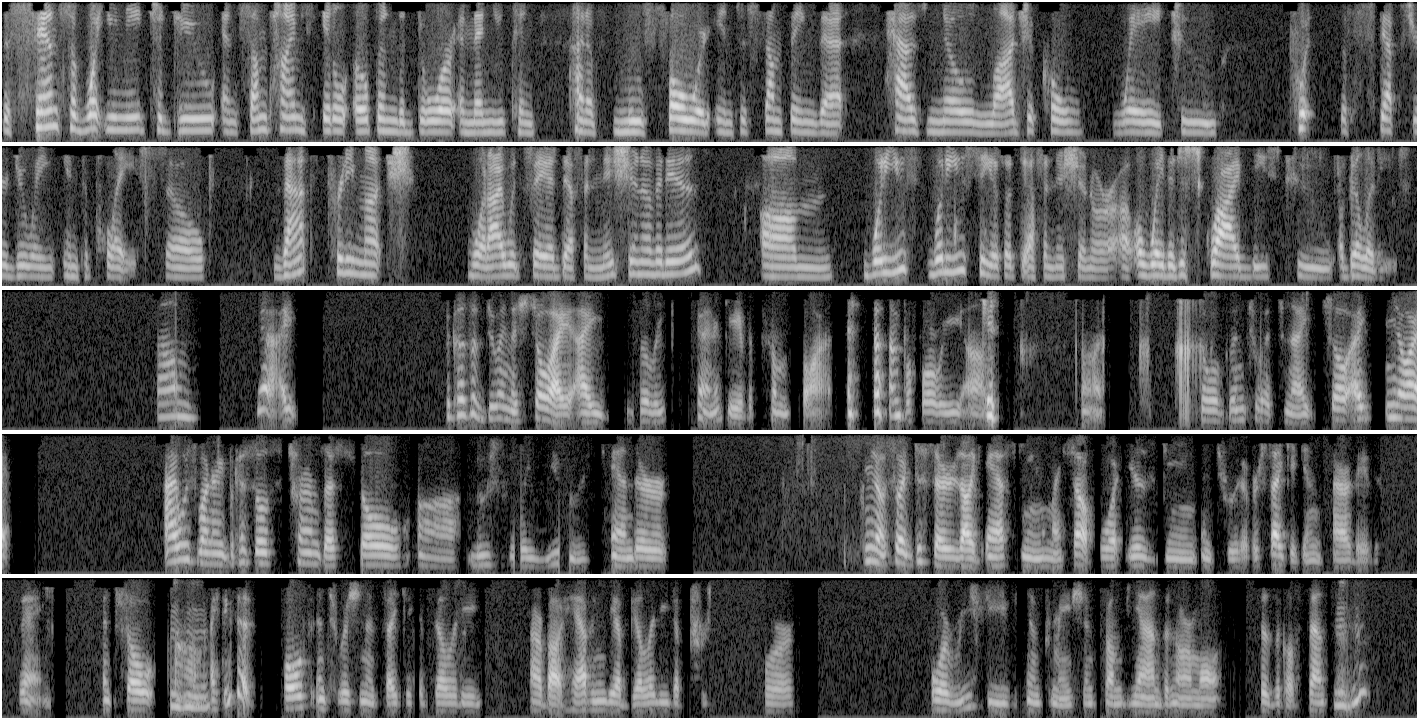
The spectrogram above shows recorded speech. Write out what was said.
the sense of what you need to do and sometimes it'll open the door and then you can kind of move forward into something that has no logical way to put the steps you're doing into place. So that's pretty much what I would say a definition of it is. Um, what do you what do you see as a definition or a, a way to describe these two abilities? Um, yeah, I because of doing the show, I, I really kind of gave it some thought before we um, uh, dove into it tonight. So I, you know, I I was wondering because those terms are so uh, loosely used, and they're, you know, so I just started like asking myself, what is being intuitive or psychic, and are they the same? And so um, Mhm. I think that both intuition and psychic ability are about having the ability to perceive or or receive information from beyond the normal physical senses. Mhm.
